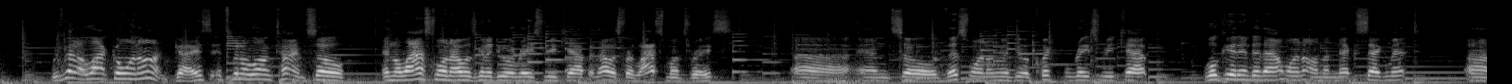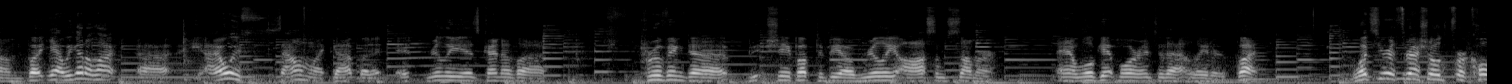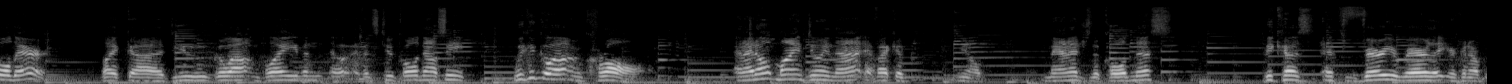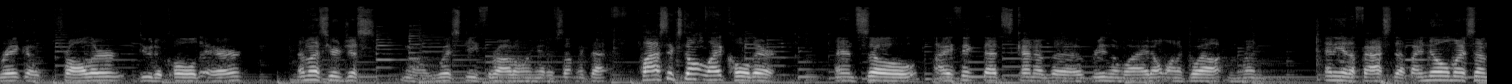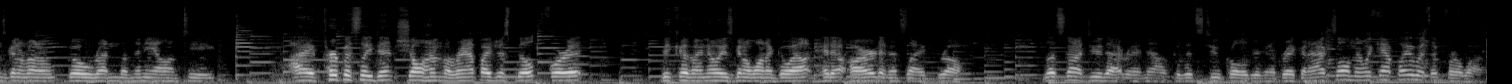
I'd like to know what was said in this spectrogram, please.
we've got a lot going on guys. It's been a long time. So in the last one i was to do a race recap and that was for last month's race. Uh, and so this one, I'm to do a quick race recap. We'll get into that one on the next segment. Um, but yeah, we got a lot. Uh, I always sound like that, but it, it really is kind of uh, proving to shape up to be a really awesome summer. And we'll get more into that later. But what's your threshold for cold air? Like, uh, do you go out and play even if it's too cold? Now, see, we could go out and crawl and I don't mind doing that if I could, you know, manage the coldness because it's very rare that you're going to break a crawler due to cold air unless you're just, you know, whiskey throttling it or something like that. Plastics don't like cold air. And so I think that's kind of the reason why I don't want to go out and run any of the fast stuff. I know my son's going to run go run the mini LMT. I purposely didn't show him the ramp I just built for it because I know he's going to want to go out and hit it hard. And it's like, bro, let's not do that right now because it's too cold. You're going to break an axle and then we can't play with it for a while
